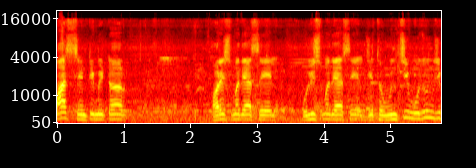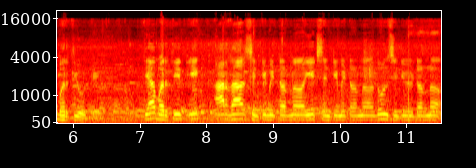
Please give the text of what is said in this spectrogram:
पाच सेंटीमीटर फॉरेस्टमध्ये असेल पोलीसमध्ये असेल जिथं उंची मोजून जी भरती होते त्या भरतीत एक अर्धा सेंटीमीटरनं एक सेंटीमीटरनं दोन सेंटीमीटरनं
